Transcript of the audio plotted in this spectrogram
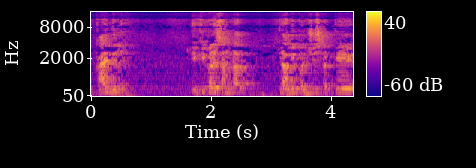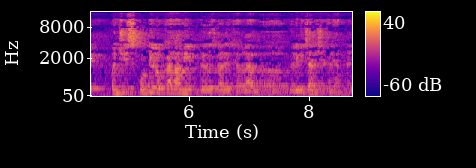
काय दिलंय? एकीकडे सांगतात की आम्ही पंचवीस टक्के पंचवीस कोटी लोकांना आम्ही बेरोजगारी आपल्या गरिबीच्या रेषेखाली आणलंय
